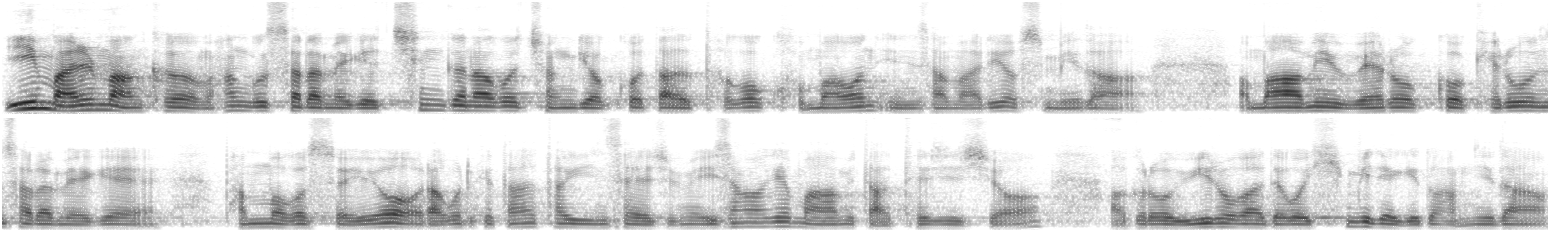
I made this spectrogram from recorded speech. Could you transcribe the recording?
이 말만큼 한국 사람에게 친근하고 정겹고 따뜻하고 고마운 인사말이 없습니다. 마음이 외롭고 괴로운 사람에게 밥 먹었어요라고 이렇게 따뜻하게 인사해 주면 이상하게 마음이 따뜻해지죠. 아 그리고 위로가 되고 힘이 되기도 합니다.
